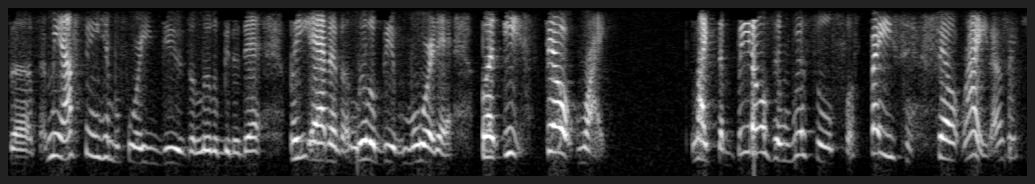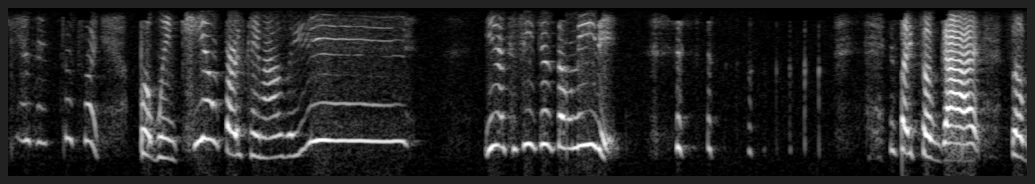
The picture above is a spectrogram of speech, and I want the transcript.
stuff. I mean, I've seen him before. He did a little bit of that, but he added a little bit more of that. But it felt right. Like the bells and whistles for Face felt right. I was like, yeah, that, that's right. But when Kem first came out, I was like, eh, you know, because he just don't need it. it's like some guy, some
